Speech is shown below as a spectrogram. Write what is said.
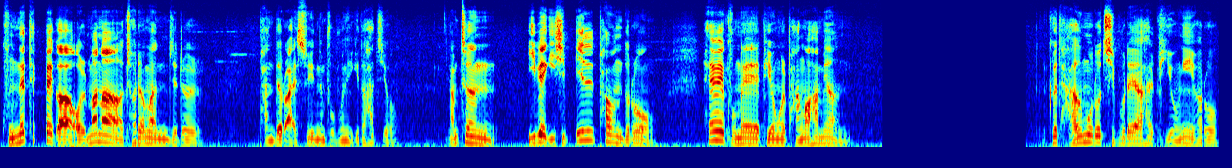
국내 택배가 얼마나 저렴한지를 반대로 알 수 있는 부분이기도 하지요. 암튼 221파운드로 해외 구매 비용을 방어하면 그 다음으로 지불해야 할 비용이 바로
